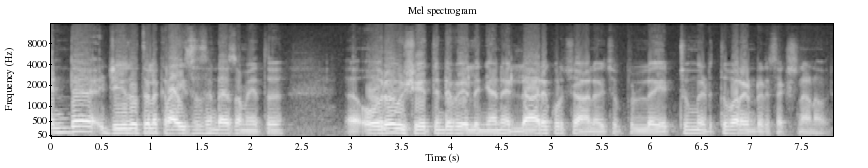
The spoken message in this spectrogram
എന്റെ ജീവിതത്തിലെ ക്രൈസിസ് ഉണ്ടായ സമയത്ത് ഓരോ വിഷയത്തിന്റെ പേരിൽ ഞാൻ എല്ലാവരെ കുറിച്ചും ആലോചിച്ചപ്പോൾ ഏറ്റവും എടുത്തു പറയേണ്ട ഒരു സെക്ഷനാണ് അവർ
